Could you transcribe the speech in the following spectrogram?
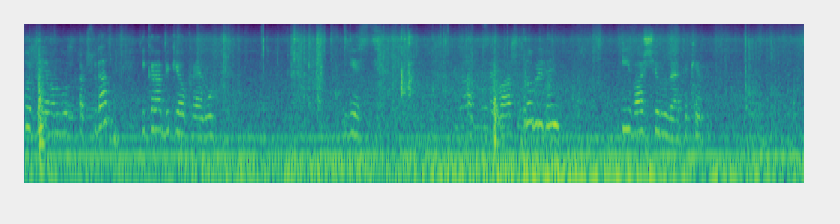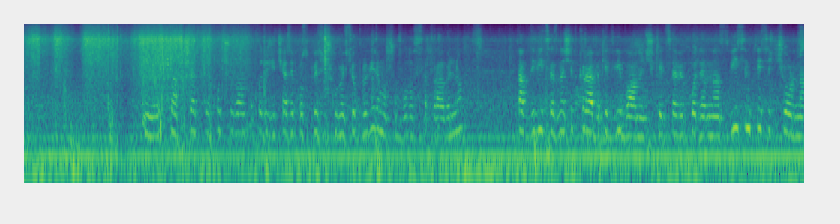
теж я вам ложу так сюди, і крабики окремо. Єсть. Так, це ваш. Добрий день. І ваші рулетики. І так, зараз я хочу вам, подожди, зараз я по списочку ми все провіримо, щоб було все правильно. Так, дивіться, значить, крабики, дві баночки, це виходить в нас 8 тисяч чорна.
